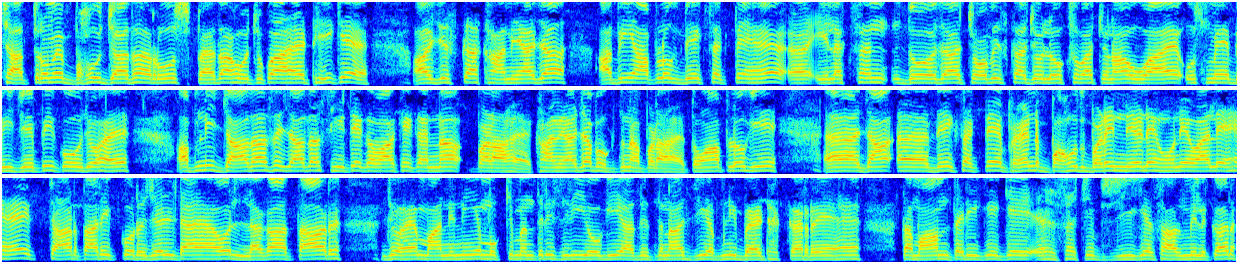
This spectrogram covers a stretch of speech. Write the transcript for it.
छात्रों में बहुत ज़्यादा रोष पैदा हो चुका है, ठीक है? और जिसका खामियाजा अभी आप लोग देख सकते हैं इलेक्शन 2024 का जो लोकसभा चुनाव हुआ है, उसमें बीजेपी को जो है, अपनी ज़्यादा से ज़्यादा सीटें गवा के करना पड़ा है, खामियाजा भुगतना पड़ा है। तो आप लोग ये देख सकते हैं, फ्रेंड, बहुत बड़े निर्णय होने वाले हैं। चार तारीख को रिज़ल्ट आया है और लगातार जो है माननीय मुख्यमंत्री श्री योगी आदित्यनाथ जी अपनी बैठक कर रहे हैं। तमाम तरीके के सचिव जी के साथ मिलकर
